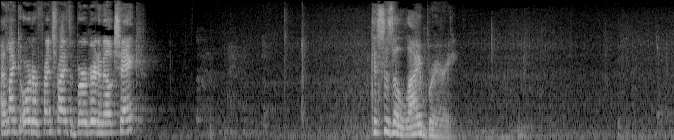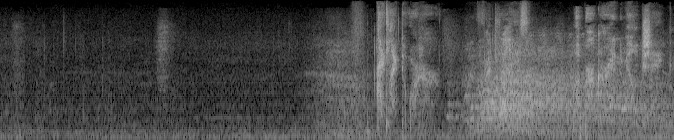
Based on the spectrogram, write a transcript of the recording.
I'd like to order french fries, a burger, and a milkshake. This is a library. I'd like to order french fries, a burger, and a milkshake.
